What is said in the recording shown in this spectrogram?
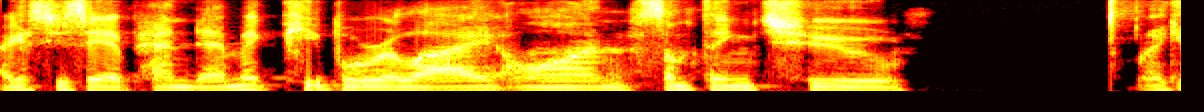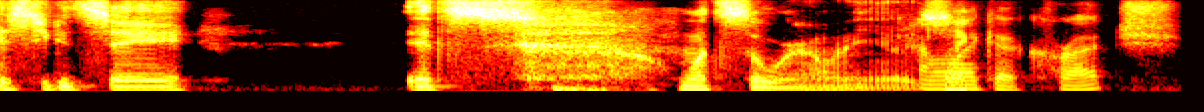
I guess you say a pandemic, people rely on something to, I guess you could say, it's what's the word I want to use? Of like, a crutch.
